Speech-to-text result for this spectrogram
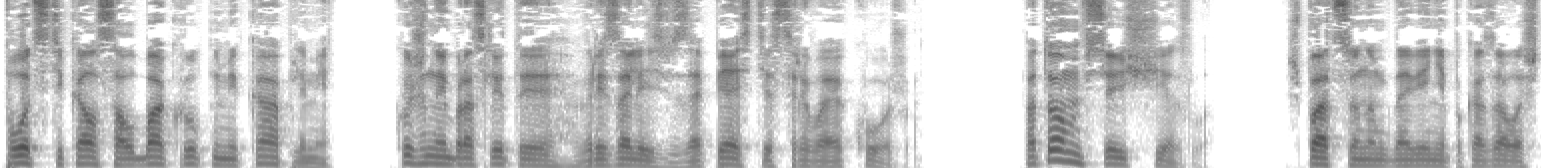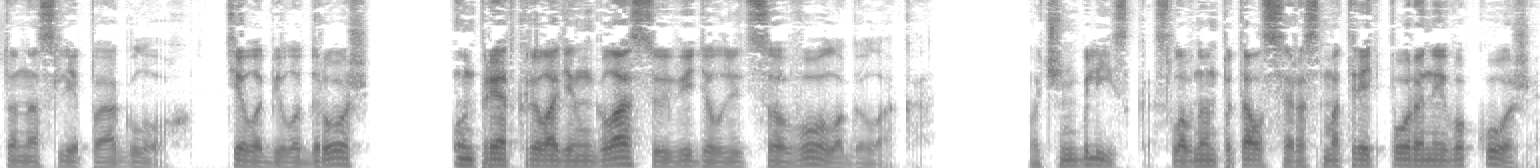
пот стекал с лба крупными каплями, кожаные браслеты врезались в запястье, срывая кожу. Потом все исчезло. Шпацу на мгновение показалось, что он ослеп оглох. Тело било дрожь. Он приоткрыл один глаз и увидел лицо Вологолака. Очень близко, словно он пытался рассмотреть поры на его коже.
